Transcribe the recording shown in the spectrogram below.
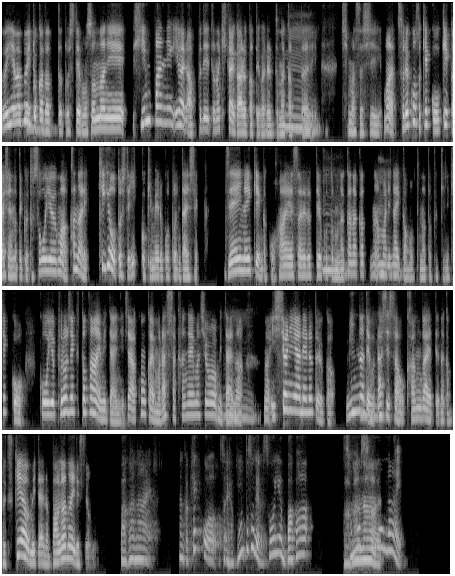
VMV とかだったとしても、そんなに頻繁にいわゆるアップデートな機会があるかと言われるとなかったりしますし、まあ、それこそ結構大きい会社になってくると、そういう、まあ、かなり企業として一個決めることに対して、全員の意見がこう反映されるっていうこともうんなかなかあんまりないかもってなった時に、結構こういうプロジェクト単位みたいに、じゃあ今回もらしさ考えましょうみたいなうん一緒にやれるというか、みんなでうんらしさを考えて、なんかぶつけ合うみたいな場がないですよね。場がない。なんか結構、そいや本当そうだよね。そういう場が場そもそ。もない。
